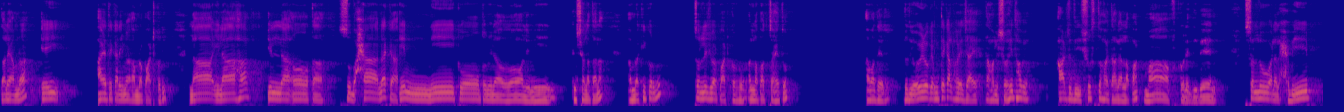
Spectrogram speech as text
তাহলে আমরা এই আয়াতে কারিমা আমরা পাঠ করি। লা ইলাহা ইল্লা আমরা কি করব? চল্লিশ বার পাঠ করব, আল্লাহ পাক চাহে তো। আমাদের যদি ওই রোগে ইন্তেকাল হয়ে যায়, তাহলে শহীদ হবে। আর যদি সুস্থ হয়, তাহলে আল্লাহ পাক মাফ করে দিবেন। সল্লু আল হাবিব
